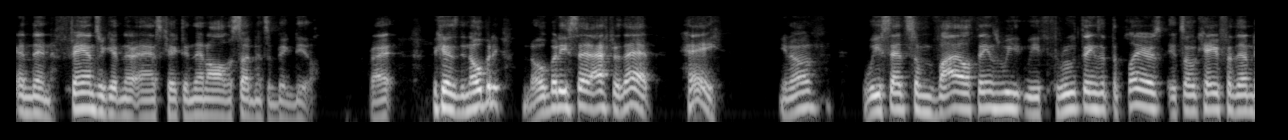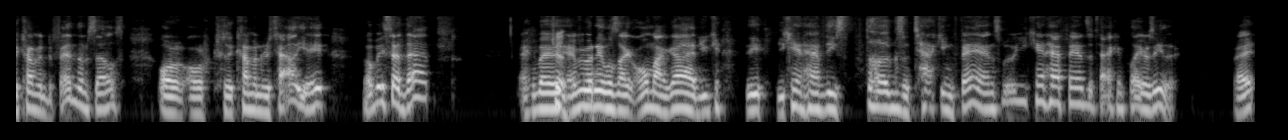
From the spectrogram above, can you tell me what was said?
and then fans are getting their ass kicked, and then all of a sudden it's a big deal, right? Because nobody nobody said after that, hey, you know, we said some vile things. We we threw things at the players. It's okay for them to come and defend themselves or or to come and retaliate. Nobody said that. Everybody, True. everybody was like, "Oh my god, you can't you can't have these thugs attacking fans." Well, you can't have fans attacking players either, right?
